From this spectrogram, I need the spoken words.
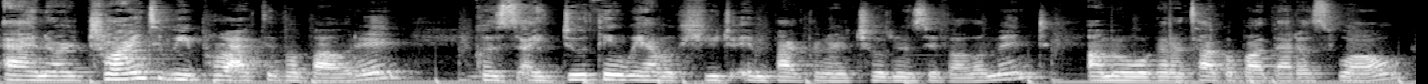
and are trying to be proactive about it because I do think we have a huge impact on our children's development. Um, and we're going to talk about that as well.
